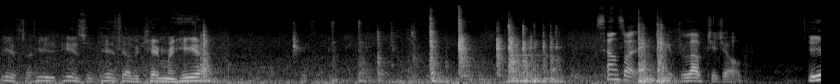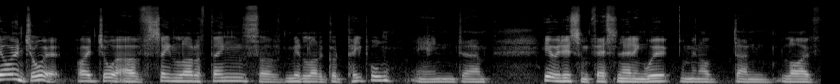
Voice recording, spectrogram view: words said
Yeah, so here, here's, here's the other camera here. Sounds like you've loved your job. Yeah, I enjoy it. I enjoy it. I've seen a lot of things. I've met a lot of good people, and um, yeah, we do some fascinating work. I mean, I've done live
